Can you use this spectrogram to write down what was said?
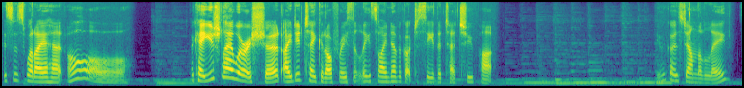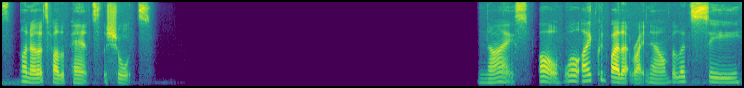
this is what I had. Oh, Okay, usually I wear a shirt. I did take it off recently, so I never got to see the tattoo part. Even goes down the legs. Oh no, that's part of the pants, the shorts. Nice. Oh, well, I could buy that right now, but let's see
